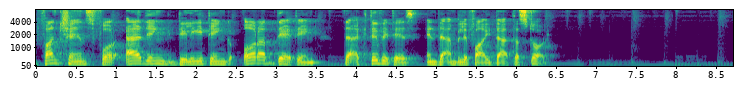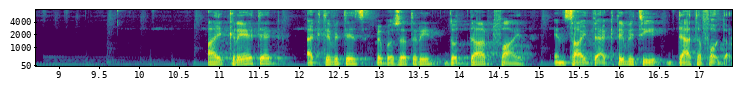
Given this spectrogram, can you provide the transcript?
functions for adding, deleting, or updating the activities in the Amplify data store. I created activities repository.dart file inside the activity data folder.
